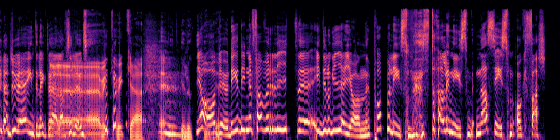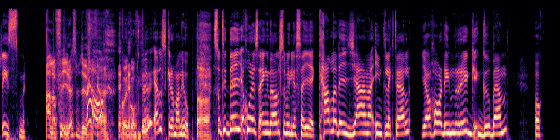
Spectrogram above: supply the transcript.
ja, du är intellektuell, absolut. Eh, vilka vilka eh, ideologier? Ja du, det är dina favoritideologier John. Populism, stalinism, nazism och fascism. Alla fyra som du brukar gå igång på. Du älskar dem allihop. Ja. Så till dig Horace Engdahl så vill jag säga kalla dig gärna intellektuell. Jag har din rygg gubben. Och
